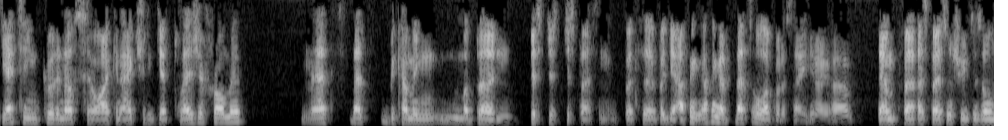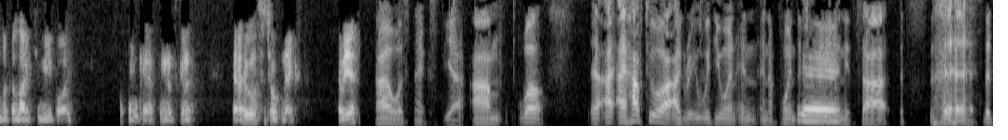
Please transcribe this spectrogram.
getting good enough so I can actually get pleasure from it, that's that's becoming a burden. Just just just personally, but uh, but yeah, I think I think that that's all I've got to say. You know, uh, them first person shooters all look alike to me, boy. I think uh, I think that's gonna. Yeah, who wants to talk next? Javier? Uh, what's next? Yeah. Um. Well, I I have to uh, agree with you in, in in a point that you made, and it's uh it's the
